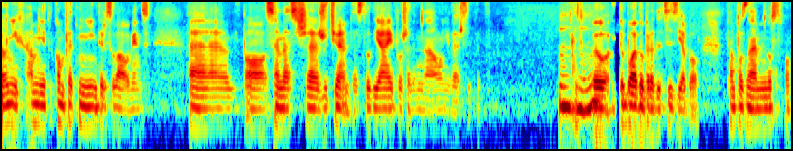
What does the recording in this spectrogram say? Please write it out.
o nich, a mnie to kompletnie nie interesowało, więc e, po semestrze rzuciłem te studia i poszedłem na uniwersytet. To, było, to była dobra decyzja, bo tam poznałem mnóstwo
